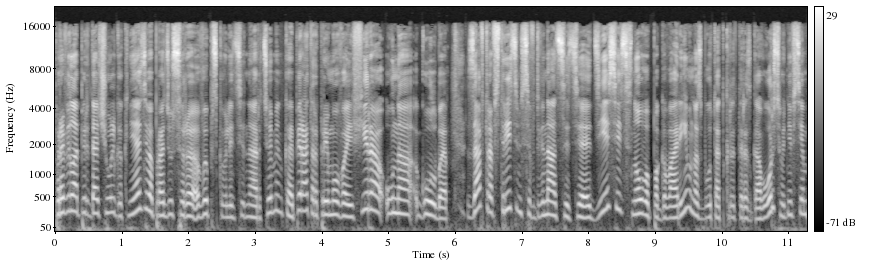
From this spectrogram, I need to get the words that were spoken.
Провела передачу Ольга Князева, продюсер выпуска Валентина Артеменко, оператор прямого эфира Уна Гулбе. Завтра встретимся в 12.10, снова поговорим, у нас будет открытый разговор. Сегодня всем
